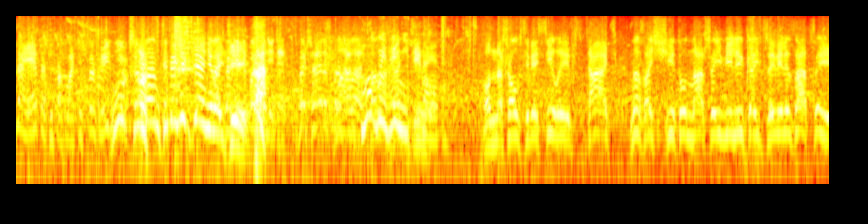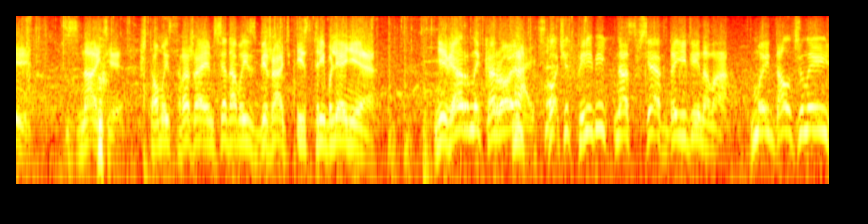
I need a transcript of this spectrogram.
За это ты поплатишься жизнью. Лучше нам тебе нигде не найти. Мог бы извиниться за это. Он нашел в себе силы встать на защиту нашей великой цивилизации. Знайте, что мы сражаемся, дабы избежать истребления. Неверный король Нравится? хочет перебить нас всех до единого. Мы должны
